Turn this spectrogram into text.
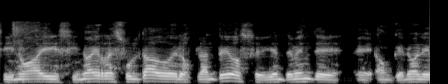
si no hay si no hay resultado de los planteos, evidentemente, eh, aunque no le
